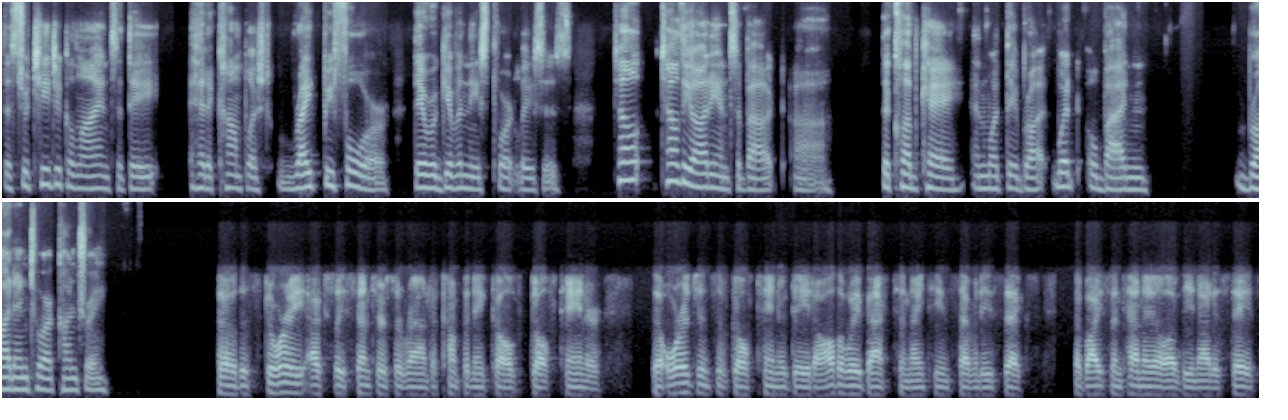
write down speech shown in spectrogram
the strategic alliance that they had accomplished right before they were given these port leases. Tell tell the audience about uh, the Club K and what they brought, what O'Biden brought into our country. So the story actually centers around a company called Gulftainer. The origins of Gulftainer date all the way back to 1976, the bicentennial of the United States.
